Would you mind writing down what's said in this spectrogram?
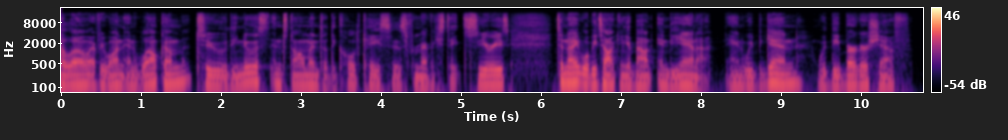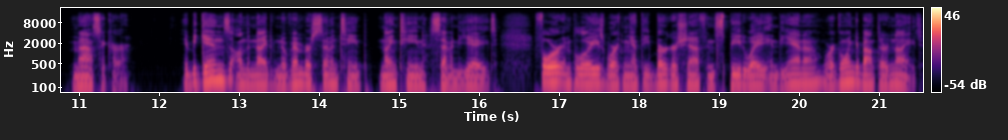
Hello, everyone, and welcome to the newest installment of the Cold Cases from Every State series. Tonight, we'll be talking about Indiana, and we begin with the Burger Chef Massacre. It begins on the night of November 17th, 1978. Four employees working at the Burger Chef in Speedway, Indiana, were going about their night,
